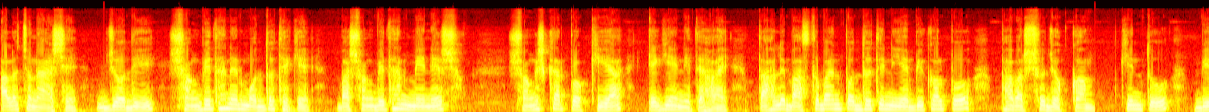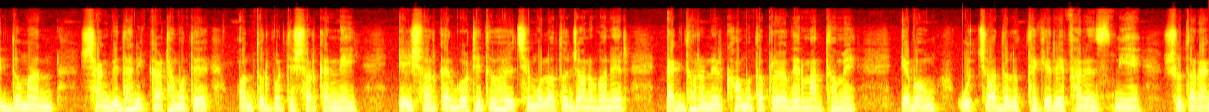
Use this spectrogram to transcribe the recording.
আলোচনা আসে, যদি সংবিধানের মধ্য থেকে বা সংবিধান মেনে সংস্কার প্রক্রিয়া এগিয়ে নিতে হয়, তাহলে বাস্তবায়ন পদ্ধতি নিয়ে বিকল্প ভাবার সুযোগ কম। কিন্তু বিদ্যমান সাংবিধানিক কাঠামোতে অন্তর্বর্তী সরকার নেই। এই সরকার গঠিত হয়েছে মূলত জনগণের এক ধরনের ক্ষমতা প্রয়োগের মাধ্যমে এবং উচ্চ আদালত থেকে রেফারেন্স নিয়ে। সুতরাং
